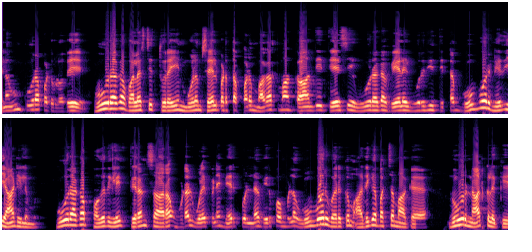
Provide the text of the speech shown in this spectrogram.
எனவும் கூறப்பட்டுள்ளது. ஊரக வளர்ச்சி துறையின் மூலம் செயல்படுத்தப்படும் மகாத்மா காந்தி தேசிய ஊரக வேலை உறுதி திட்டம் ஒவ்வொரு நிதி ஆண்டிலும் ஊரக பகுதிகளில் திறன்சாரா உடல் உழைப்பினை மேற்கொள்ள விருப்பமுள்ள ஒவ்வொருவருக்கும் அதிகபட்சமாக நூறு நாட்களுக்கு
